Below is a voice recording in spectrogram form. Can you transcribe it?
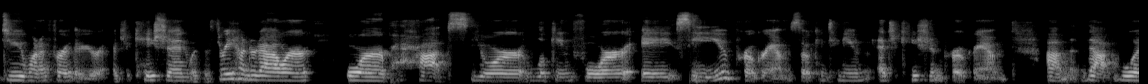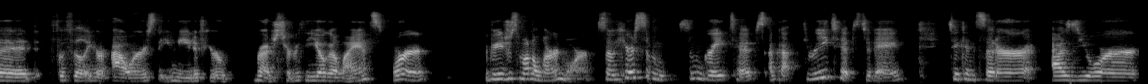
do you want to further your education with a 300 hour? Or perhaps you're looking for a CEU program, so a continuing education program um, that would fulfill your hours that you need if you're registered with the Yoga Alliance, or if you just want to learn more. So here's some some great tips. I've got three tips today to consider as you're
